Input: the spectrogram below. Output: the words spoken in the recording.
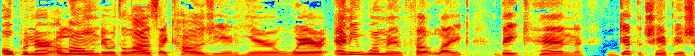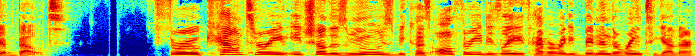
opener alone, there was a lot of psychology in here where any woman felt like they can get the championship belt through countering each other's moves because all three of these ladies have already been in the ring together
